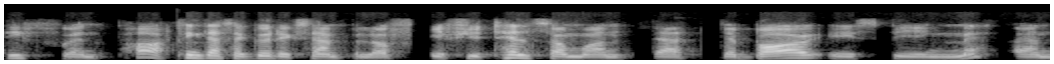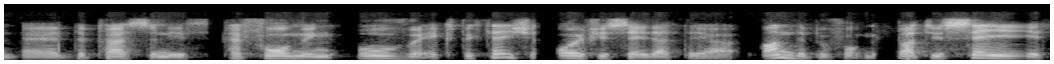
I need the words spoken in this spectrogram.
different parts. I think that's a good example of if you tell someone that the bar is being met and uh, the person is performing over expectation, or if you say that they are underperforming, but you say it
